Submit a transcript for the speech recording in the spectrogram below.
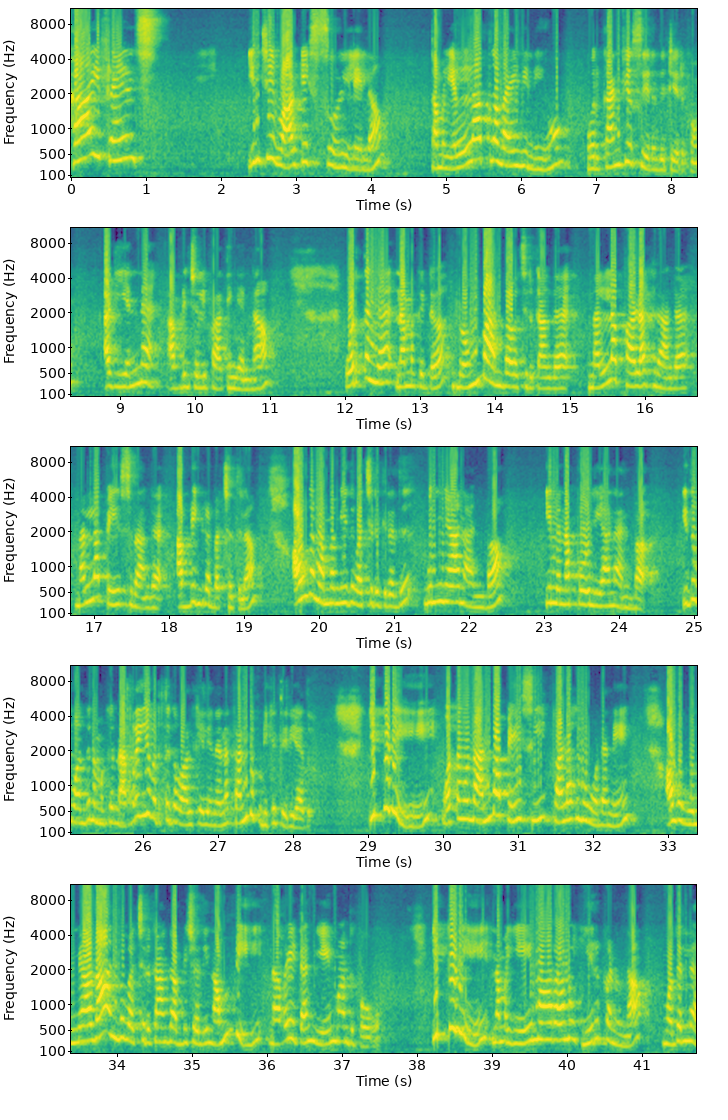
Hi friends இன்றைய வாழ்க்கை சூழ்நிலையில் நம்ம எல்லாத்துக்கும் மைண்ட்லேயும் ஒரு கன்ஃபியூஸ் இருந்துகிட்டு இருக்கும். அது என்ன அப்படின்னு சொல்லி பார்த்தீங்கன்னா ஒருத்தங்க நம்மக்கிட்ட ரொம்ப அன்பாக வச்சுருக்காங்க நல்லா பழகுறாங்க நல்லா பேசுகிறாங்க அப்படிங்கிற பட்சத்தில் அவங்க நம்ம மீது வச்சிருக்கிறது உண்மையான அன்பா இல்லைன்னா போலியான அன்பா? இது வந்து நமக்கு நிறைய வருத்தக வாழ்க்கையில் என்னென்னா கண்டுபிடிக்க தெரியாது. இப்படி ஒருத்தவங்க வந்து அன்பா பேசி பழகின உடனே அவங்க உண்மையாதான் அன்பு வச்சிருக்காங்க அப்படி சொல்லி நம்பி நிறைய டைம் ஏமாந்து போவோம். இப்படி நம்ம ஏமாறாம இருக்கணும்னா முதல்ல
